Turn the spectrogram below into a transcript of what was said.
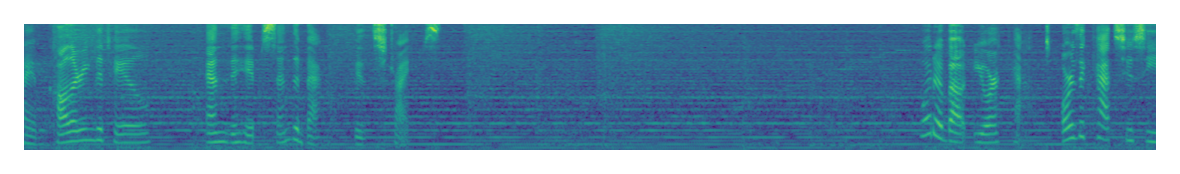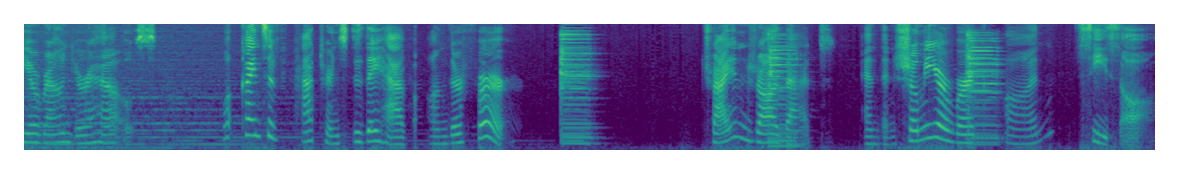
I am coloring the tail and the hips and the back with stripes. What about your cat or the cats you see around your house? What kinds of patterns do they have on their fur? Try and draw that and then show me your work on Seesaw.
